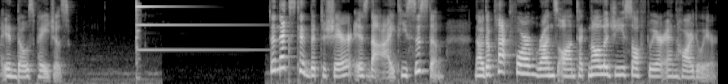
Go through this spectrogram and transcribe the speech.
in those pages. The next tidbit to share is the IT system. Now, the platform runs on technology, software, and hardware.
